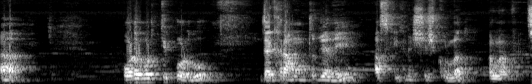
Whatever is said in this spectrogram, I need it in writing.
হ্যাঁ পরবর্তী পর্ব দেখার আমন্ত্রণ জানিয়ে আজকে এখানে শেষ করলাম। আল্লাহ হাফেজ।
